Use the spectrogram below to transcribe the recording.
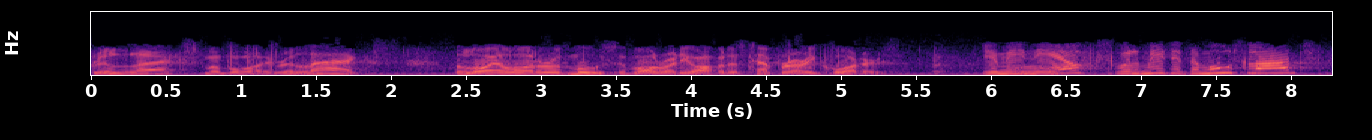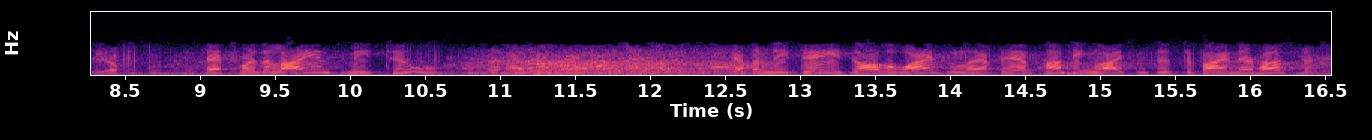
Relax, my boy, relax. The Loyal Order of Moose have already offered us temporary quarters. You mean the Elks will meet at the Moose Lodge? Yep. That's where the lions meet, too. Heavenly days, all the wives will have to have hunting licenses to find their husbands.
